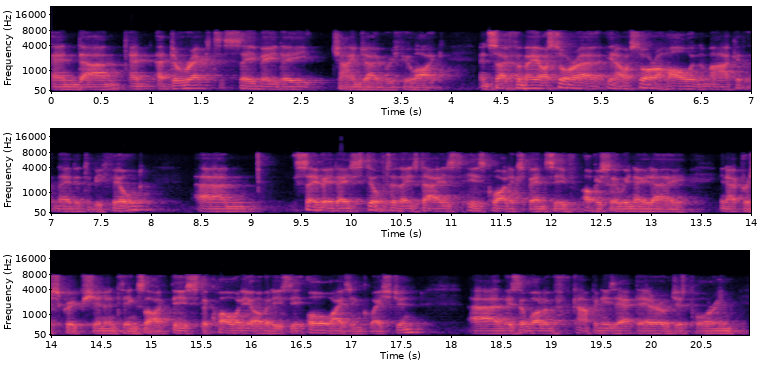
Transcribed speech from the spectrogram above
and um, and a direct CBD changeover, if you like. And so for me, I saw a you know I saw a hole in the market that needed to be filled. Um, CBD still to these days is quite expensive. Obviously, we need a you know prescription and things like this. The quality of it is always in question. Uh, there's a lot of companies out there who are just pouring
